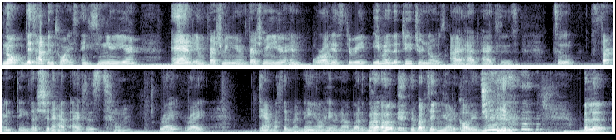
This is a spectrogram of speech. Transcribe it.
No, this happened twice in senior year and in freshman year. In freshman year in oral history, even the teacher knows I had access to certain things I shouldn't have access to. Right, right. Damn, I said my name out here now. I'm about to, they're about to take me out of college. but look,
